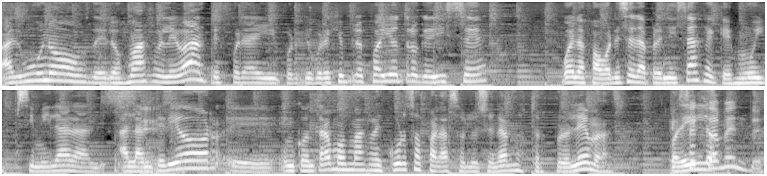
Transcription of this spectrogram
algunos de los más relevantes por ahí, porque por ejemplo después hay otro que dice, bueno, favorece el aprendizaje, que es muy similar al, al Sí, anterior, eh, encontramos más recursos para solucionar nuestros problemas. Por ahí lo- Exactamente.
